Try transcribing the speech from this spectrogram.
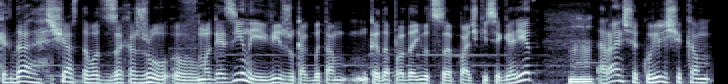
когда часто вот захожу в магазин и вижу, как бы там, когда продаются пачки сигарет, раньше курильщикам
